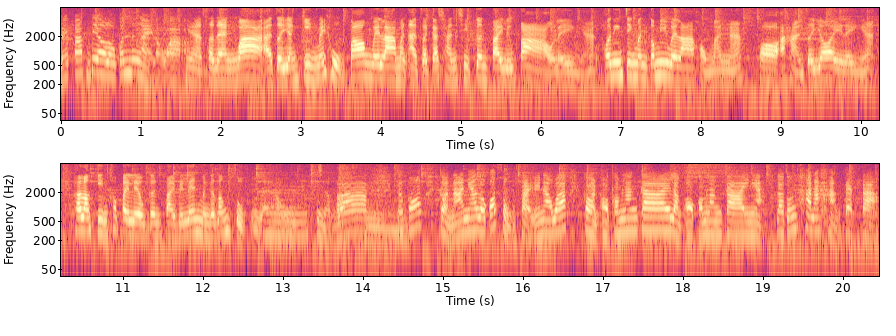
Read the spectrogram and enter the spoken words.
ได้แป๊บเดียวเราก็เหนื่อยแล้วอะเนี่ยแสดงว่าอาจจะยังกินไม่ถูกต้องเวลามันอาจจะกระชั้นชิดเกินไปหรือเปล่าอะไรอย่างเงี้ยเพราะจริง ๆ มันก็มีเวลาของมันนะ พออาหารจะย่อยอะไรอย่างเงี้ยถ้าเรากินเข้าไปเร็วเกินไปไปเล่นมันก็ต้องจุกอยู่แล้วอืมถึงใช่ปะว่าอืม แล้วก็ก่อนหน้าเนี้ยเราก็สงสัยด้วยนะว่า ก่อนออกกำลังกายหลังออกกำลังกายเนี่ยเราต้องทานอาหารแตกต่าง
